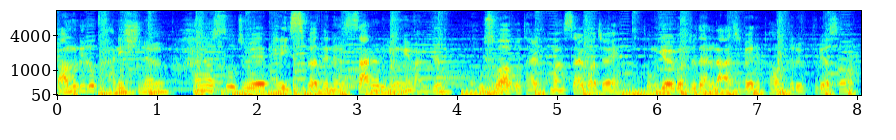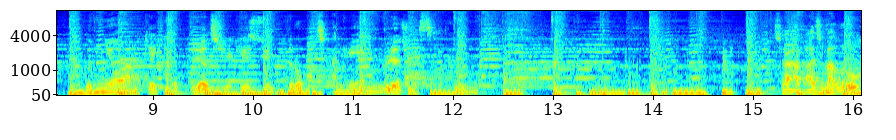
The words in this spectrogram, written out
마무리로 가니쉬는 하여 소주의 베이스가 되는 쌀을 이용해 만든 고소하고 달콤한 쌀과자에 동결 건조된 라즈베리 파우더를 뿌려서 음료와 함께 곁들여 즐길 수 있도록 잔 위에 올려주겠습니다. 자 마지막으로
